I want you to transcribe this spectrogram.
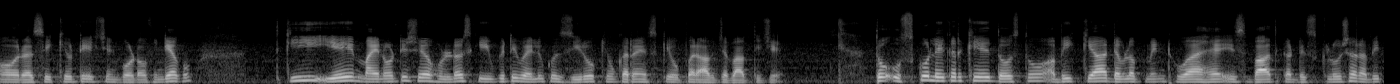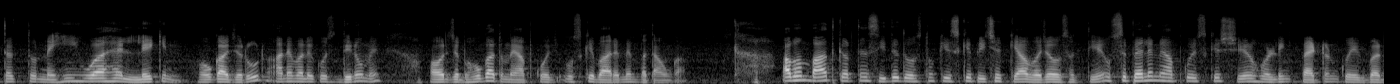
और security exchange board of India को, कि ये माइनॉरिटी शेयर होल्डर्स की इक्विटी वैल्यू को ज़ीरो क्यों कर रहे हैं, इसके ऊपर आप जवाब दीजिए। तो उसको लेकर के दोस्तों, अभी क्या डेवलपमेंट हुआ है? इस बात का डिस्क्लोजर अभी तक तो नहीं हुआ है, लेकिन होगा ज़रूर आने वाले कुछ दिनों में, और जब होगा तो मैं आपको उसके बारे में बताऊँगा। अब हम बात करते हैं सीधे दोस्तों कि इसके पीछे क्या वजह हो सकती है। उससे पहले मैं आपको इसके शेयर होल्डिंग पैटर्न को एक बार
